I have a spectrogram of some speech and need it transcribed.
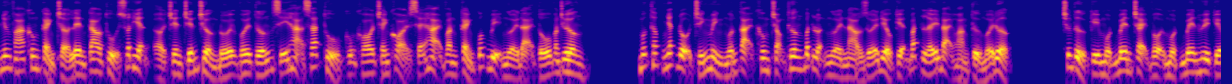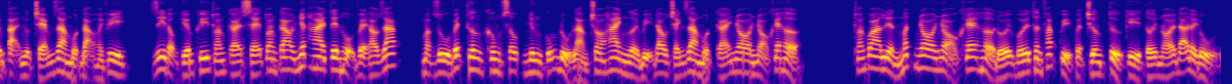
nhưng phá không cảnh trở lên cao thủ xuất hiện ở trên chiến trường đối với tướng sĩ hạ sát thủ cũng khó tránh khỏi sẽ hại văn cảnh quốc bị người đại tố văn chương. Mức thấp nhất độ chính mình muốn tại không trọng thương bất luận người nào dưới điều kiện bắt lấy đại hoàng tử mới được. Trương tử kỳ một bên chạy vội một bên huy kiếm tại ngực chém ra một đạo hành phi di động kiếm khí thoáng cái xé toan cao nhất hai tên hộ vệ áo giáp, mặc dù vết thương không sâu nhưng cũng đủ làm cho hai người bị đau tránh ra một cái nho nhỏ khe hở. Thoáng qua liền mất nho nhỏ khe hở đối với thân pháp quỷ quyệt trương tử kỳ tới nói đã đầy đủ,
